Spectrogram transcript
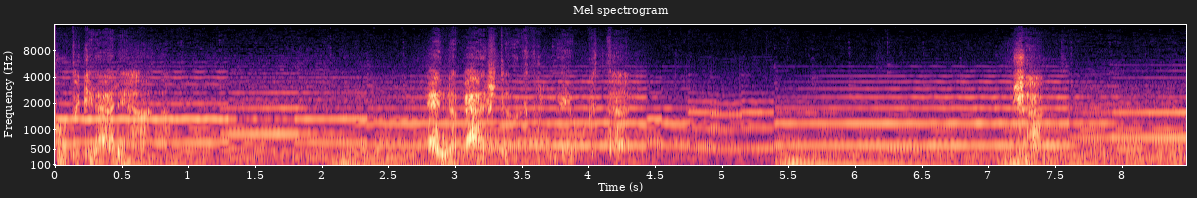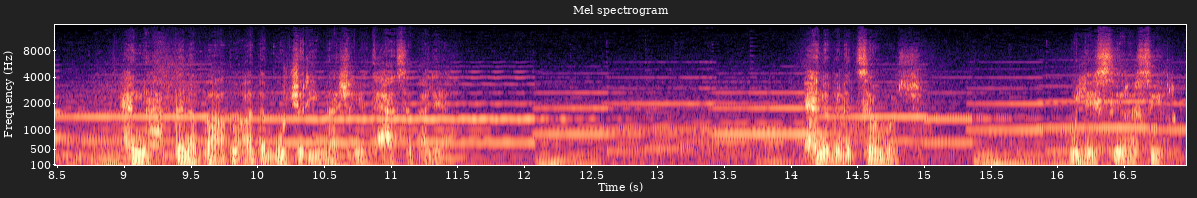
صوتك العالي هذا. إحنا بحاجته أكثر من أي وقت ثاني. شاهد إحنا حبينا بعض وهذا مو جريمة عشان نتحاسب عليها. إحنا بنتزوج واللي يصير يصير.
